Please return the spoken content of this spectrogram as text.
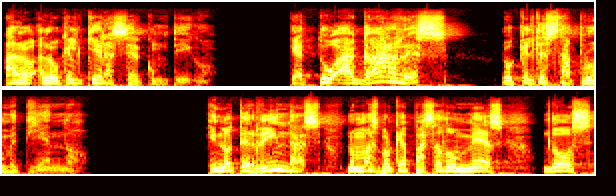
a lo, que Él quiere hacer contigo. Que tú agarres lo que Él te está prometiendo. que no te rindas, nomás porque ha pasado un mes, dos,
